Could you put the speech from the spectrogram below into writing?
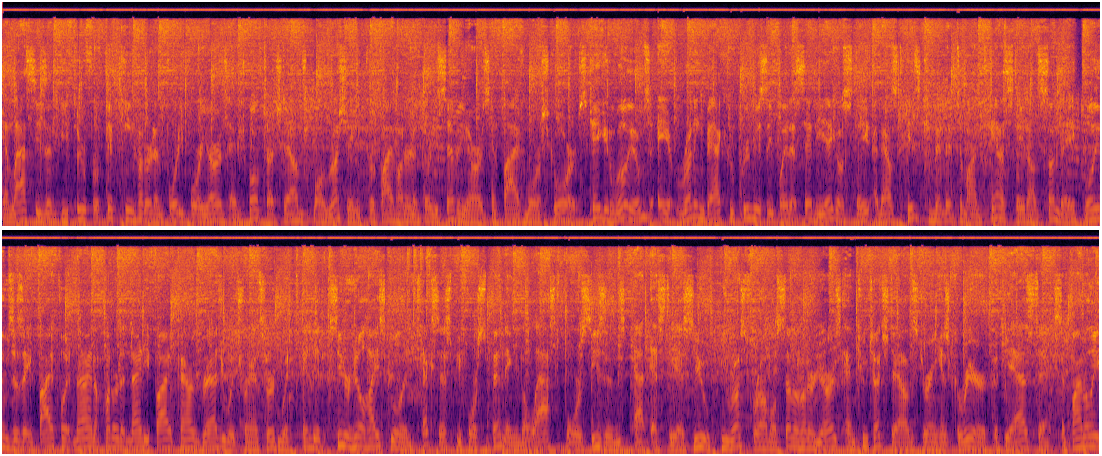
And last season, he threw for 1,544 yards and 12 touchdowns while rushing for 537 yards and five more scores. Kagan Williams, a running back who previously played at San Diego State, announced his commitment to Montana State on Sunday. Williams is a 5'9", 195-pound graduate transfer who attended Cedar Hill High School in Texas before spending the last four seasons at SDSU. He rushed for almost 700 yards and two touchdowns during his career with the Aztecs. And finally,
